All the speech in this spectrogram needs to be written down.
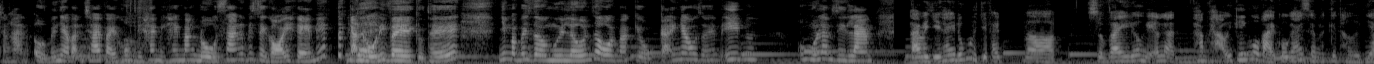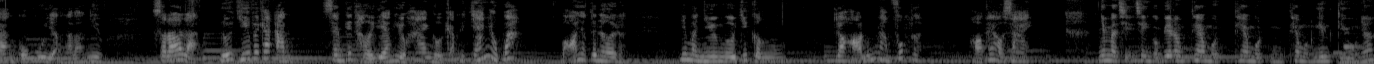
chẳng hạn ở bên nhà bạn trai vài hôm thì hai mình hay mang đồ sang biết sẽ gói ghém hết tất cả Về. đồ đi về kiểu thế. Nhưng mà bây giờ người lớn rồi mà kiểu cãi nhau rồi em im thôi. Ông muốn làm gì làm. Tại vì chị thấy đúng là chị phải uh, survey có nghĩa là tham khảo ý kiến của vài cô gái xem là cái thời gian của ngu giận là bao nhiêu. Sau đó là đối chiếu với các anh xem cái thời gian dụ hai người cảm thấy chán nhau quá bỏ nhau tới nơi rồi. Nhưng mà nhiều người chỉ cần cho họ đúng 5 phút thôi họ thấy họ sai. Nhưng mà chị Trinh có biết không? Theo một theo một theo một nghiên cứu nhá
